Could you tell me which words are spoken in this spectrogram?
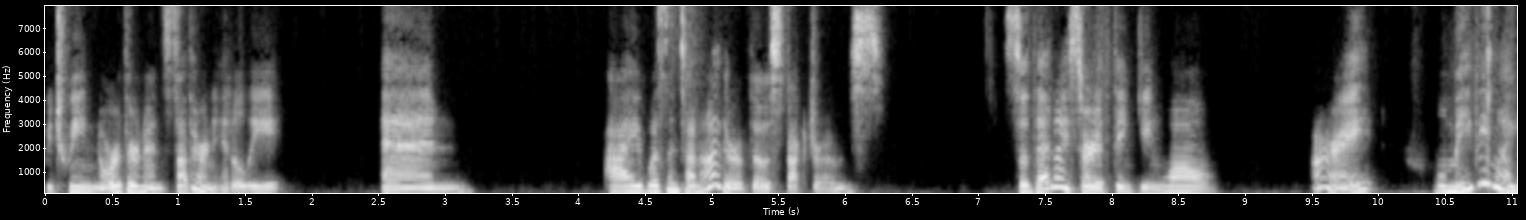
between northern and southern Italy. And I wasn't on either of those spectrums. So then I started thinking, well, all right, well, maybe my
